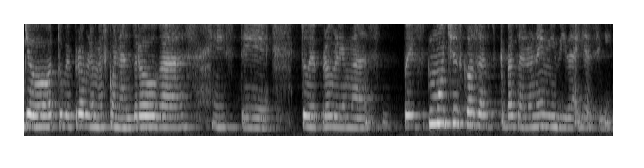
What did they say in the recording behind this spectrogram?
yo tuve problemas con las drogas, este, tuve problemas, pues muchas cosas que pasaron en mi vida y así.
